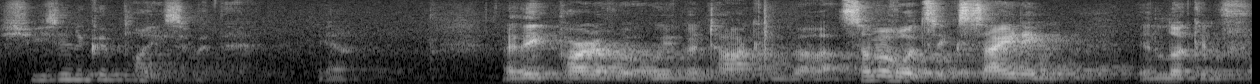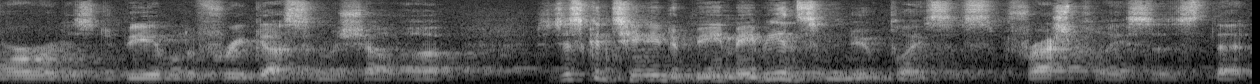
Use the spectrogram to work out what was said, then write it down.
she's in a good place with that. Yeah. I think part of what we've been talking about, some of what's exciting in looking forward is to be able to free Gus and Michelle up to just continue to be maybe in some new places, some fresh places that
